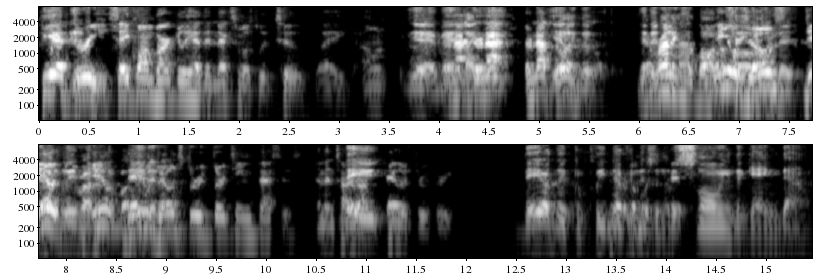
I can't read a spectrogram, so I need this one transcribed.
he had three. Saquon Barkley had the next most with two. Like I don't. Yeah, They're man, not. like, they're not. they- They're not yeah, throwing. like the the, ball. yeah, They're running the ball. Daniel. Jones. Daniel, Daniel. Daniel Jones threw 13 passes, and then Tyrod Taylor threw three. they are the complete One of definition a of pick. slowing the game down.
